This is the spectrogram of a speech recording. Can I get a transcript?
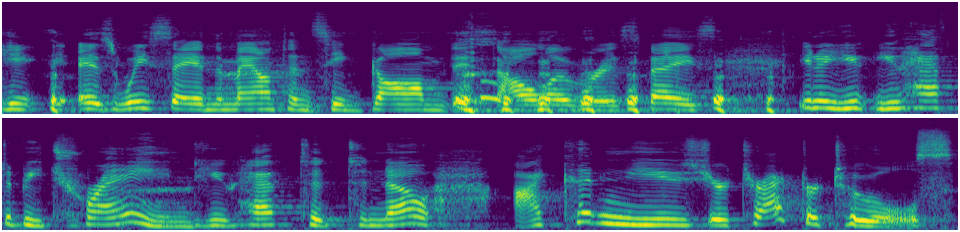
he, he, as we say in the mountains, he gommed it all over his face. You know, you, you have to be trained. You have to, to know. I couldn't use your tractor tools.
